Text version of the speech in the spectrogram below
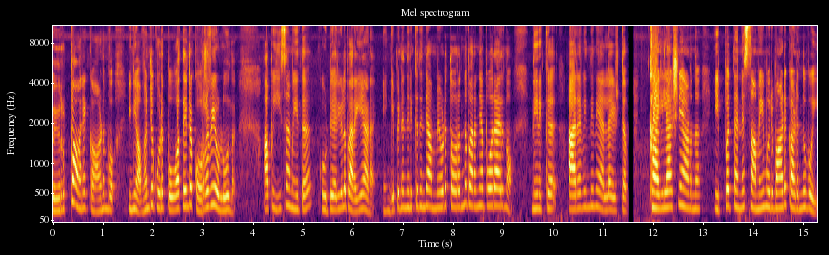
വെറുപ്പ് അവനെ കാണുമ്പോൾ. ഇനി അവന്റെ കൂടെ പോവാത്തതിന്റെ കുറവേ ഉള്ളൂ എന്ന് അപ്പോൾ ഈ സമയത്ത് കൂട്ടുകാരികൾ പറയുകയാണ് എങ്കിൽ പിന്നെ നിനക്ക് നിന്റെ അമ്മയോട് തുറന്ന് പറഞ്ഞാൽ പോരായിരുന്നോ? നിനക്ക് അരവിന്ദിനെ അല്ല ഇഷ്ടം. കൈലാഷിനെയാണെന്ന് ഇപ്പം തന്നെ സമയം ഒരുപാട് കടന്നുപോയി.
